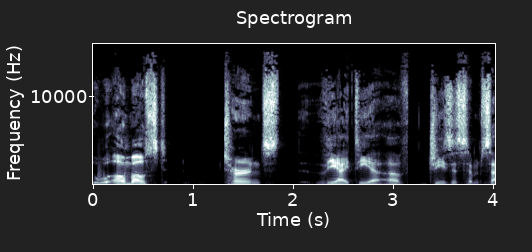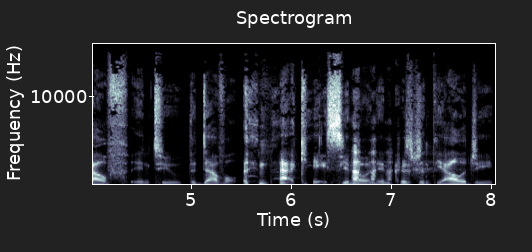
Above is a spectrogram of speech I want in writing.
almost turns the idea of Jesus himself into the devil in that case, you know, in, in Christian theology.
